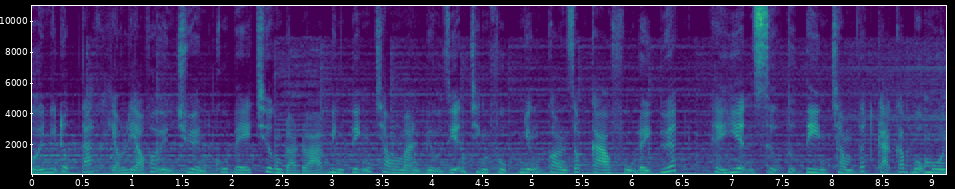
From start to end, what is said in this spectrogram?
với những động tác khéo léo và uyển chuyển, cô bé Trương Đoá Đoá bình tĩnh trong màn biểu diễn chinh phục những con dốc cao phủ đầy tuyết, thể hiện sự tự tin trong tất cả các bộ môn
